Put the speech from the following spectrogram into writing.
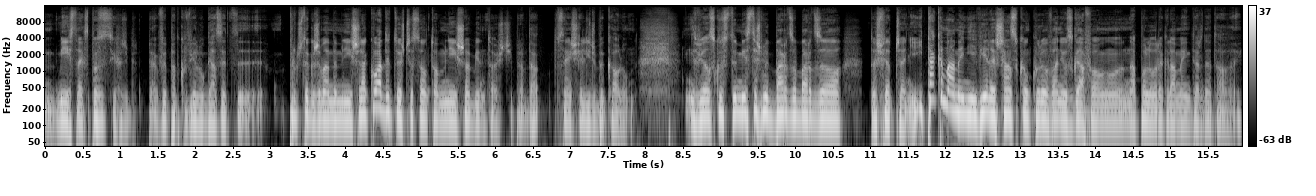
miejsca ekspozycji, choćby jak w wypadku wielu gazet. E, oprócz tego, że mamy mniejsze nakłady, to jeszcze są to mniejsze objętości, prawda, w sensie liczby kolumn. W związku z tym jesteśmy bardzo, bardzo doświadczeni. I tak mamy niewiele szans w konkurowaniu z GAFą na polu reklamy internetowej.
